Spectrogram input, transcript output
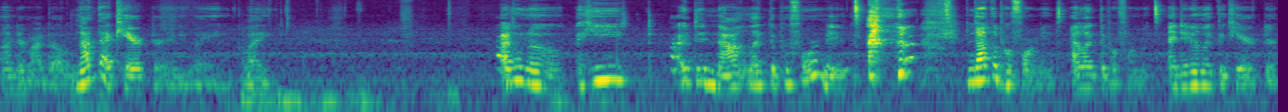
under my belt. Not that character anyway. Like I don't know. He I did not like the performance. not the performance. I like the performance. I didn't like the character.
